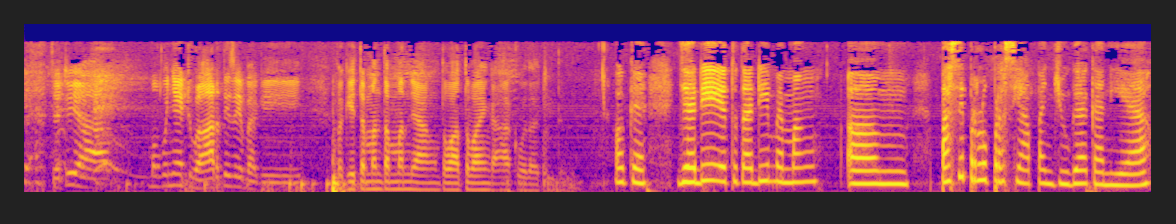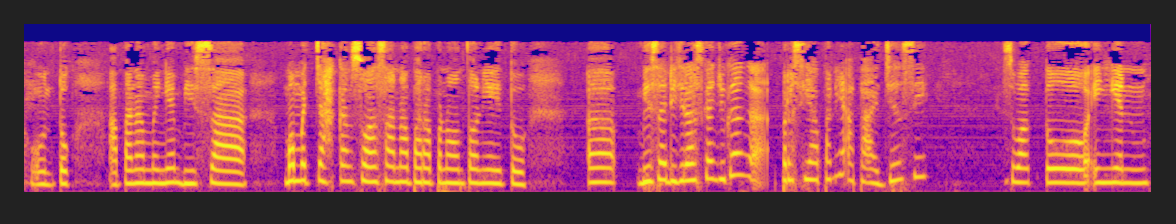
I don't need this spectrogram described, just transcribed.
Jadi ya mempunyai dua arti sih bagi bagi teman-teman yang tua-tua yang kayak aku tadi itu. Oke, jadi itu tadi memang em, pasti perlu persiapan juga kan ya untuk apa namanya bisa memecahkan suasana para penontonnya itu. Eh, bisa dijelaskan juga nggak persiapannya apa aja sih? sewaktu ingin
